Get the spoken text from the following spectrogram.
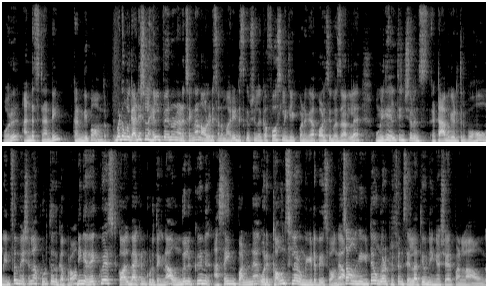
ஒரு அண்டர்ஸ்டாண்டிங் கண்டிப்பாக வந்துடும் பட் உங்களுக்கு அடிஷ்னல் ஹெல்ப் வேணும்னு நினச்சிங்கன்னா நான் ஆல்ரெடி சொன்ன மாதிரி டிஸ்கிரிப்ஷனில் இருக்க ஃபர்ஸ்ட் லிங்க் கிளிக் பண்ணுங்கள் பாலிசி பஜாரில் உங்களுக்கு ஹெல்த் இன்சூரன்ஸ் டேபுக்கு எடுத்துகிட்டு போகும். உங்கள் இன்ஃபர்மேஷன்லாம் கொடுத்ததுக்கப்புறம் நீங்கள் ரெக்வெஸ்ட் கால் பேக்குன்னு கொடுத்தீங்கன்னா உங்களுக்குன்னு அசைன் பண்ண ஒரு கவுன்சிலர் உங்ககிட்ட பேசுவாங்க. ஸோ அவங்ககிட்ட உங்களோட ப்ரிஃபரன்ஸ் எல்லாத்தையும் நீங்கள் ஷேர் பண்ணலாம். அவங்க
